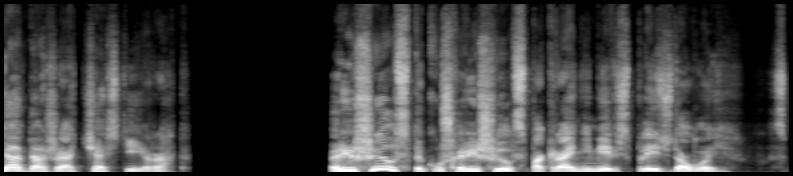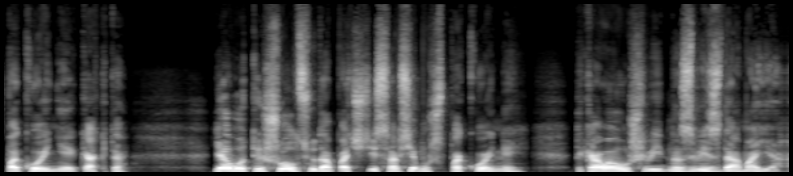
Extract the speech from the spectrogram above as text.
Я даже отчасти и рад. Решился, так уж решился, по крайней мере, с плеч долой. Спокойнее как-то. Я вот и шел сюда почти совсем уж спокойный. Такова уж, видно, звезда моя.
